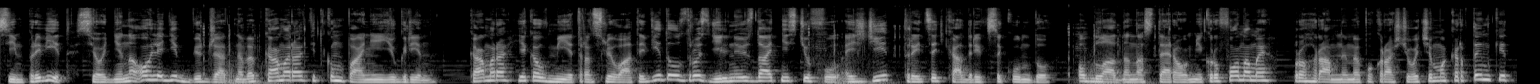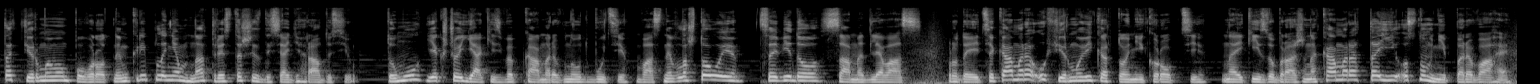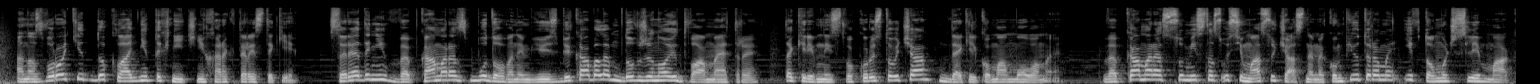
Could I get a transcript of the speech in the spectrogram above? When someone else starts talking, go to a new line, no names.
Всім привіт! Сьогодні на огляді бюджетна веб-камера від компанії Ugreen. Камера, яка вміє транслювати відео з роздільною здатністю Full HD 30 кадрів в секунду, обладнана стереомікрофонами, програмними покращувачами картинки та фірмовим поворотним кріпленням на 360 градусів. Тому, якщо якість веб-камери в ноутбуці вас не влаштовує, це відео саме для вас. Продається камера у фірмовій картонній коробці, на якій зображена камера та її основні переваги, а на звороті докладні технічні характеристики. Всередині веб-камера з вбудованим USB кабелем довжиною 2 метри та керівництво користувача декількома мовами. Веб-камера сумісна з усіма сучасними комп'ютерами і в тому числі Mac.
